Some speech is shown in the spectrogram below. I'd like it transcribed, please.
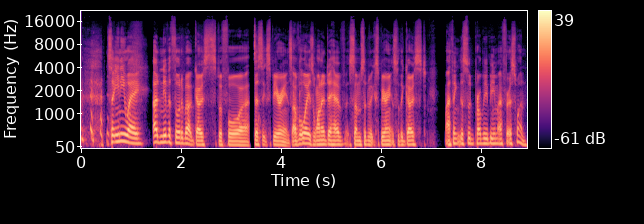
so anyway, I'd never thought about ghosts before this experience. I've always wanted to have some sort of experience with a ghost. I think this would probably be my first one.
